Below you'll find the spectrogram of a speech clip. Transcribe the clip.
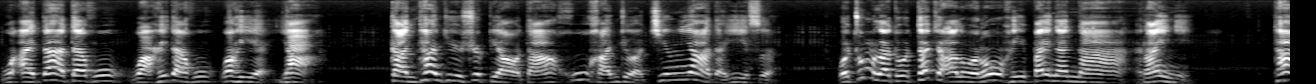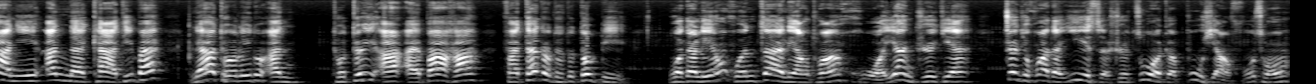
我爱大大呼我黑大呼我黑呀。感叹句是表达呼喊者惊讶的意思。我中了都他家罗罗黑白南那来尼，他尼安那卡提白俩头里头安头腿啊爱巴哈发太多头头都比我的灵魂在两团火焰之间。这句话的意思是作者不想服从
